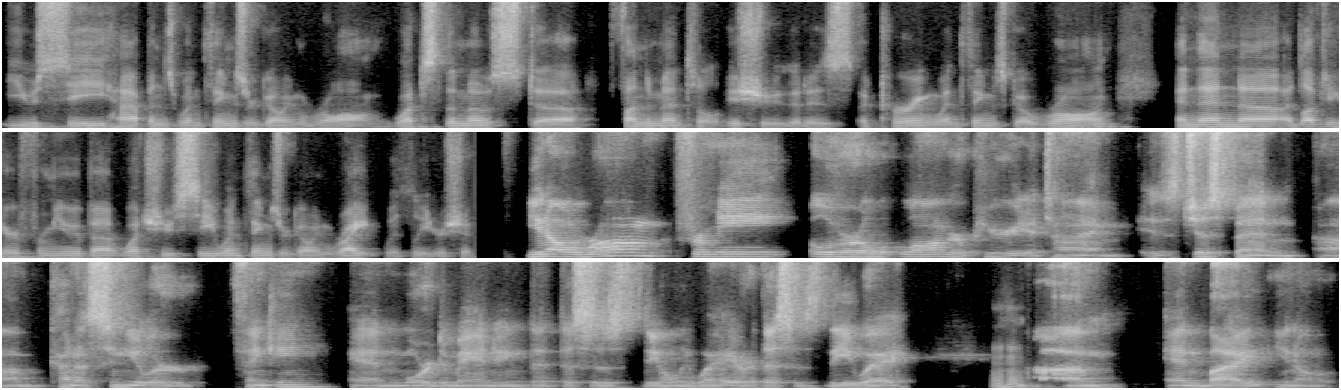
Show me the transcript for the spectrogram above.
you see happens when things are going wrong. What's the most uh, fundamental issue that is occurring when things go wrong? And then uh, I'd love to hear from you about what you see when things are going right with leadership. You know, wrong for me over a longer period of time has just been um, kind of singular thinking and more demanding that this is the only way or this is the way. Mm-hmm. Um, and by, you know,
